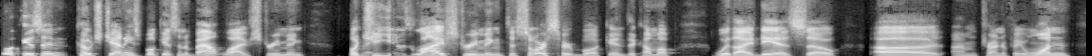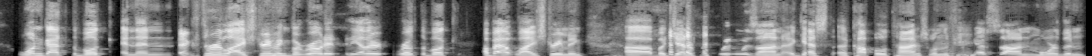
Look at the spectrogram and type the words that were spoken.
book isn't Coach Jenny's book isn't about live streaming, but Right. she used live streaming to source her book and to come up with ideas. So uh, I'm trying to figure one one got the book and then through live streaming, but wrote it. The other wrote the book about live streaming. Uh, but Jennifer Quinn was on a guest a couple of times. One of the few Mhm. guests on more than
